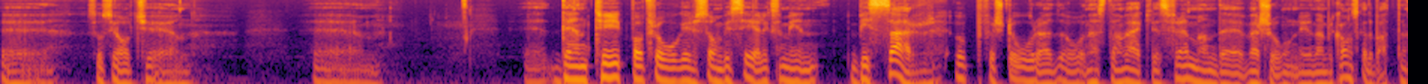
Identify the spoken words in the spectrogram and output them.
eh, socialt kön, eh, eh den typ av frågor som vi ser liksom i en bizarr, uppförstorad och nästan verklighetsfrämmande version i den amerikanska debatten.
